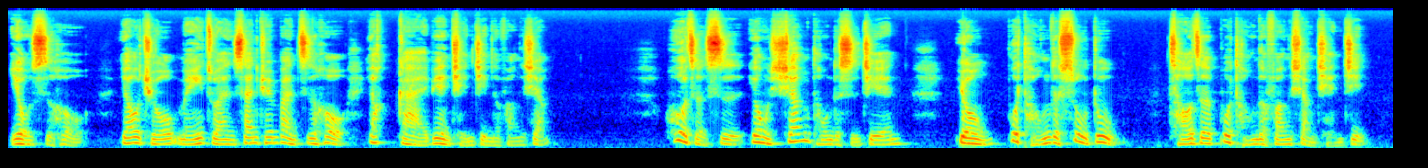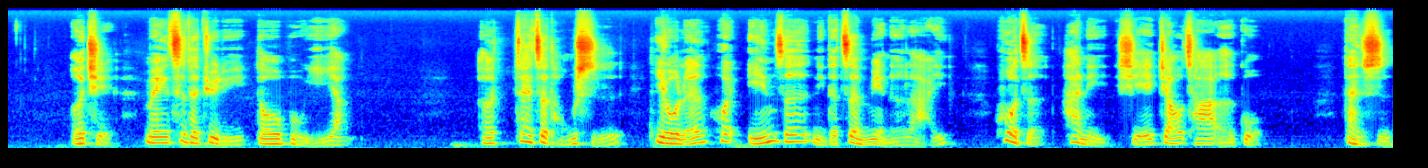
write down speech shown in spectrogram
有时候要求每转三圈半之后要改变前进的方向，或者是用相同的时间。用不同的速度朝着不同的方向前进，而且每次的距离都不一样。而在这同时，有人会迎着你的正面而来，或者和你斜交叉而过，但是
